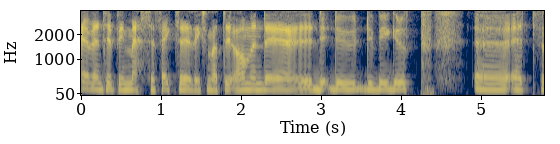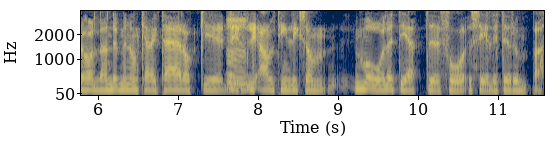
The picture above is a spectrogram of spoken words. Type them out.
Även typ i Mass Effect så är det liksom att ja, men det, du, du bygger upp ett förhållande med någon karaktär och uh, mm. det, allting liksom, målet är att uh, få se lite rumpa.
